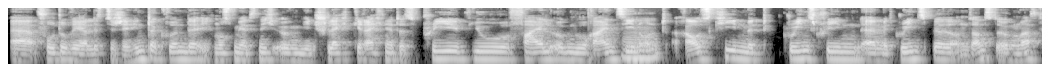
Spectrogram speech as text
äh, fotorealistische Hintergründe. Ich muss mir jetzt nicht irgendwie ein schlecht gerechnetes Preview-File irgendwo reinziehen mhm. und rauskien mit Greenscreen, äh, mit Greenspill und sonst irgendwas,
